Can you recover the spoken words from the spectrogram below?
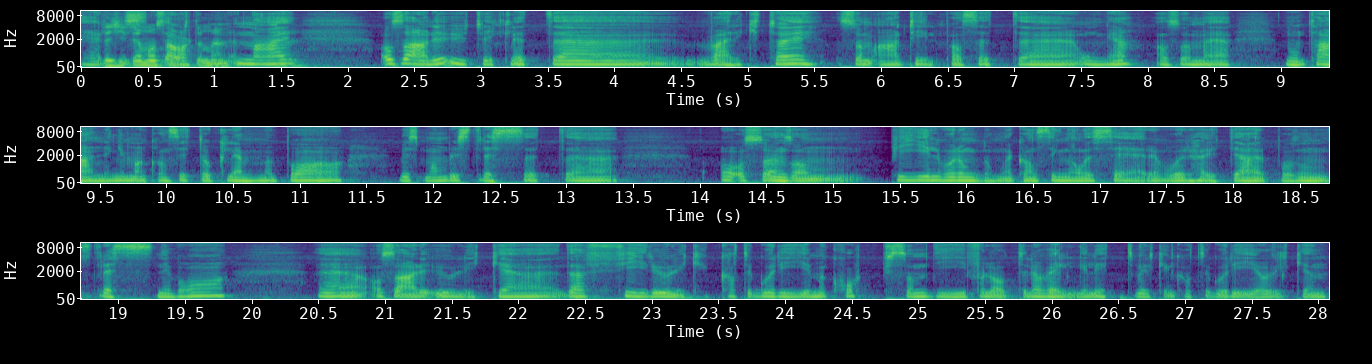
helt Det er ikke det man starter med? Nei. Og så er det utviklet eh, verktøy som er tilpasset eh, unge. Altså med noen terninger man kan sitte og klemme på hvis man blir stresset. Eh, og også en sånn pil hvor ungdommene kan signalisere hvor høyt de er på sånn stressnivå. Eh, og så er det ulike Det er fire ulike kategorier med kort som de får lov til å velge litt hvilken kategori og hvilken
